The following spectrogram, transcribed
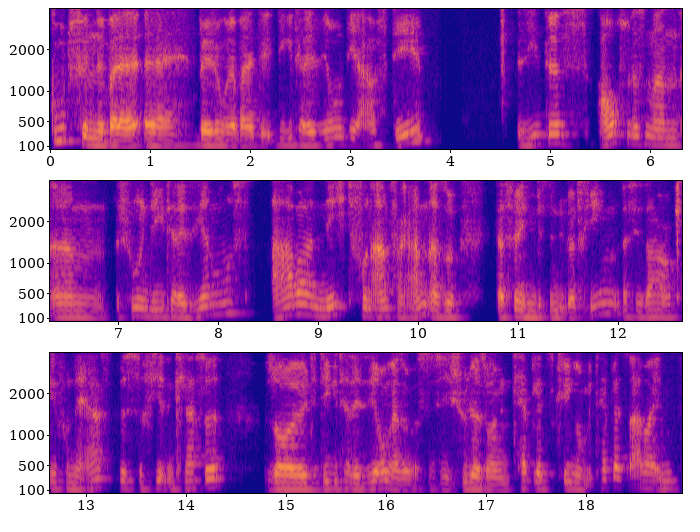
gut finde bei der äh, Bildung oder bei der Di- Digitalisierung. Die AfD sieht es auch so, dass man ähm, Schulen digitalisieren muss, aber nicht von Anfang an. Also das finde ich ein bisschen übertrieben, dass sie sagen, okay, von der ersten bis zur vierten Klasse soll die Digitalisierung, also was ist, die Schüler sollen Tablets kriegen und mit Tablets arbeiten.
